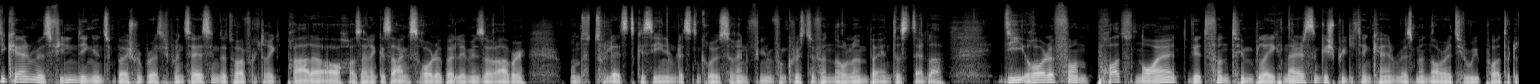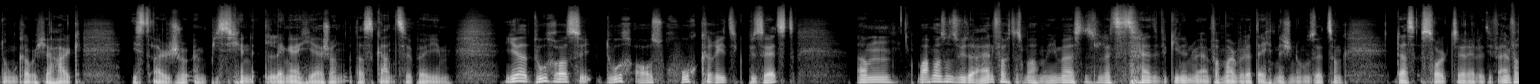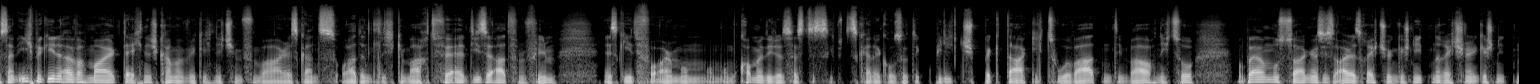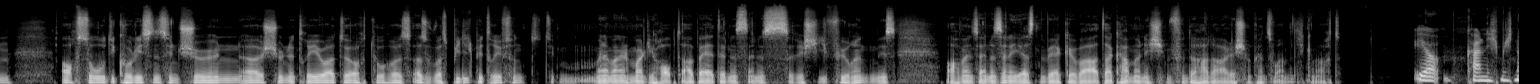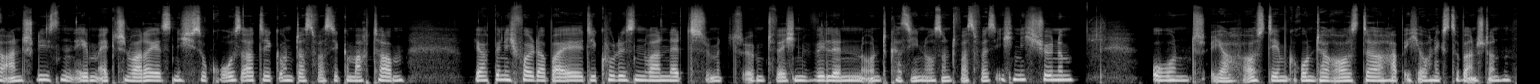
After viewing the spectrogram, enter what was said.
Die kennen wir aus vielen Dingen, zum Beispiel Presley Prinzessin, der Teufel trägt Prada, auch aus einer Gesangsrolle bei Les Miserables und zuletzt gesehen im letzten größeren Film von Christopher Nolan bei Interstellar. Die Rolle von Port Neu wird von Tim Blake Nelson gespielt, den kennen wir als Minority Report oder der unglaubliche Hulk. Ist also ein bisschen länger her schon das Ganze bei ihm. Ja, durchaus, durchaus hochkarätig besetzt. Ähm, machen wir es uns wieder einfach, das machen wir eh meistens in letzter Zeit. Beginnen wir einfach mal bei der technischen Umsetzung. Das sollte relativ einfach sein. Ich beginne einfach mal. Technisch kann man wirklich nicht schimpfen, war alles ganz ordentlich gemacht für diese Art von Film. Es geht vor allem um, um, um Comedy, das heißt, es gibt keine großartige Bildspektakel zu erwarten. Dem war auch nicht so. Wobei man muss sagen, es ist alles recht schön geschnitten, recht schnell geschnitten. Auch so, die Kulissen sind schön, äh, schöne Drehorte auch durchaus, also was Bild betrifft und die, meiner Meinung nach die Hauptarbeit eines, eines Regieführenden ist, auch wenn es einer seiner ersten Werke war, da kann man nicht schimpfen, da hat er alles schon ganz ordentlich gemacht. Ja, kann ich mich nur anschließen. Eben Action war da jetzt nicht so großartig und das, was sie gemacht haben, ja, bin ich voll dabei. Die Kulissen waren nett mit irgendwelchen Villen und Casinos und was weiß ich nicht Schönem. Und ja, aus dem Grund heraus, da habe ich auch nichts zu beanstanden.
